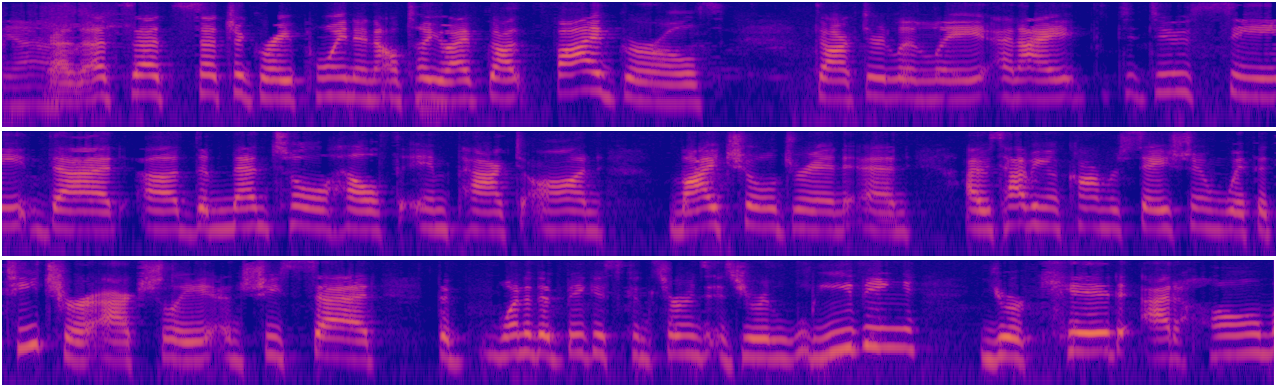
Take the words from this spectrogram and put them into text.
Yeah. yeah, that's that's such a great point. And I'll tell you, I've got five girls, Dr. Lindley, and I do see that uh, the mental health impact on my children. And I was having a conversation with a teacher actually, and she said that one of the biggest concerns is you're leaving your kid at home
